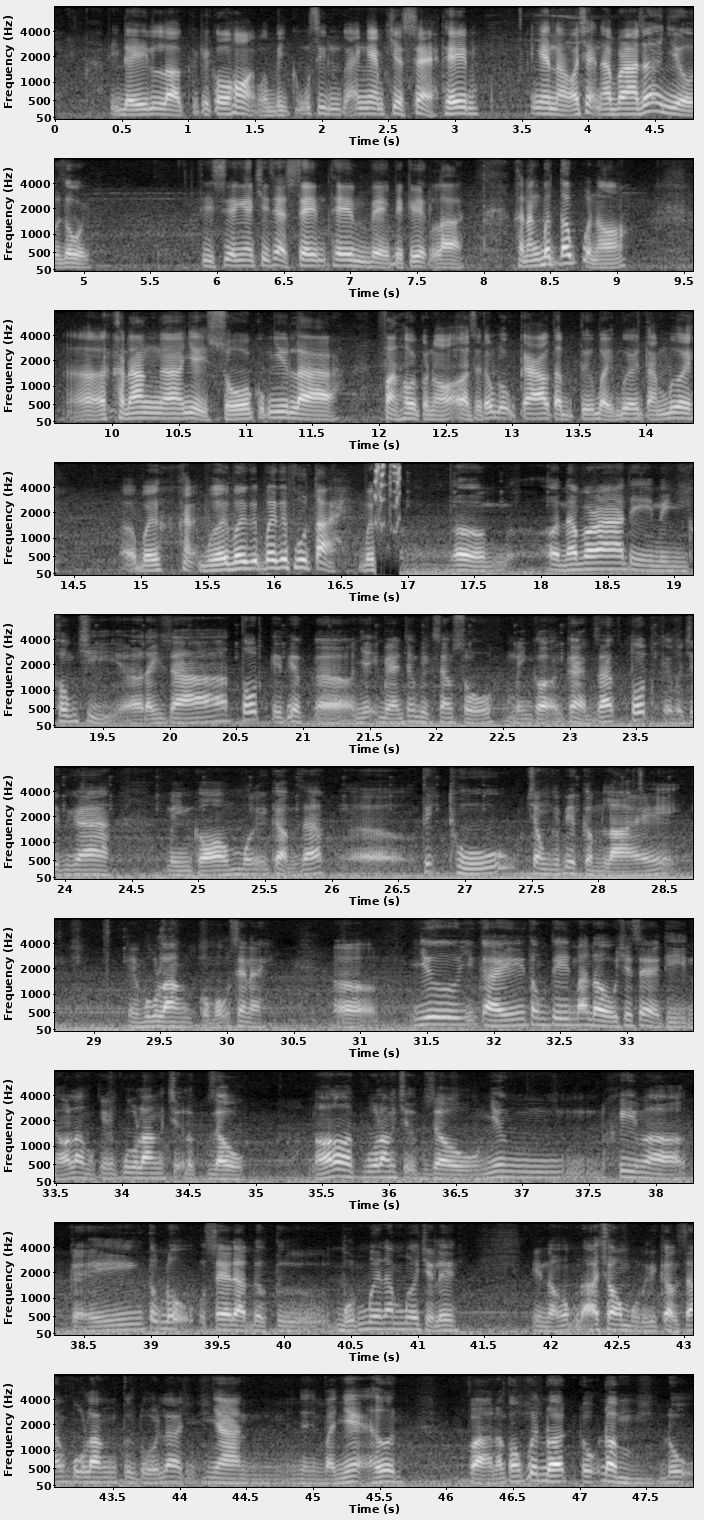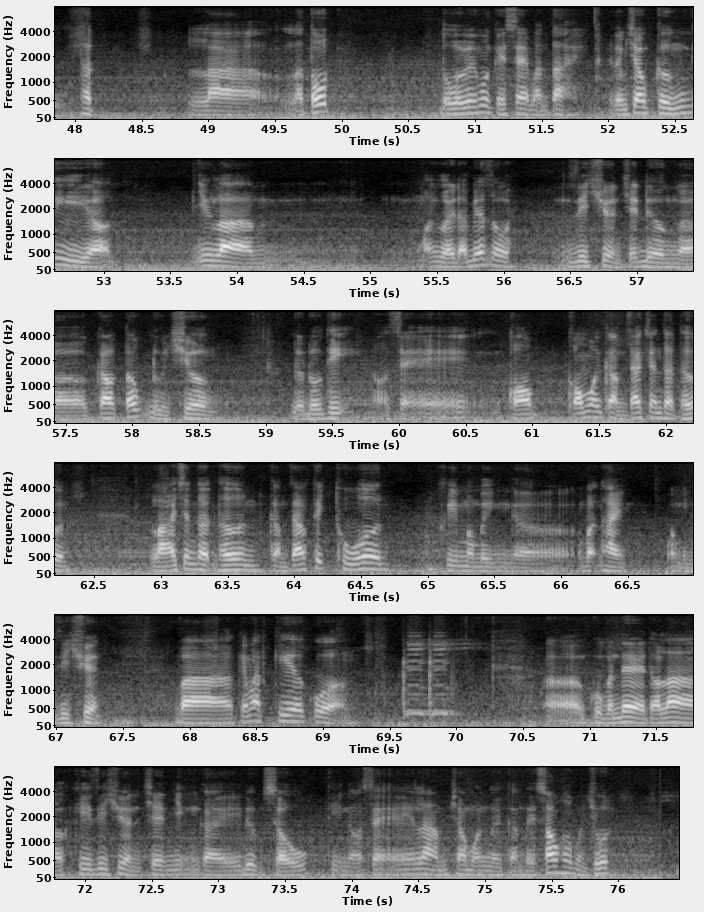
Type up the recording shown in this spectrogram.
Thì đấy là cái, cái câu hỏi mà mình cũng xin anh em chia sẻ thêm. Anh em nào có chạy Navara rất là nhiều rồi thì xin anh em chia sẻ thêm thêm về về cái việc là khả năng bứt tốc của nó uh, khả năng uh, nhảy số cũng như là phản hồi của nó ở giai tốc độ cao tầm từ 70 đến 80 uh, với với với với cái phun tải với ở ở Navara thì mình không chỉ ờ, đánh giá tốt cái việc uh, nhạy bén trong việc sang số mình có cảm giác tốt cái vào trên ga mình có một cái cảm giác uh, thích thú trong cái việc cầm lái cái vô lăng của mẫu xe này. Uh, như những cái thông tin ban đầu chia sẻ thì nó là một cái vô lăng trợ lực dầu. Nó là vô lăng trợ lực dầu nhưng khi mà cái tốc độ xe đạt được từ 40 50 trở lên thì nó cũng đã cho một cái cảm giác vô lăng tương đối là nhàn và nhẹ hơn và nó có quyết độ, độ đầm độ thật là là tốt đối với một cái xe bán tải. Đồng treo cứng thì uh, như là mọi người đã biết rồi di chuyển trên đường uh, cao tốc đường trường đường đô thị nó sẽ có có một cảm giác chân thật hơn. Lái chân thật hơn cảm giác thích thú hơn khi mà mình uh, vận hành và mình di chuyển. Và cái mặt kia của Ờ, uh, của vấn đề đó là khi di chuyển trên những cái đường xấu thì nó sẽ làm cho mọi người cảm thấy sốc hơn một chút.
